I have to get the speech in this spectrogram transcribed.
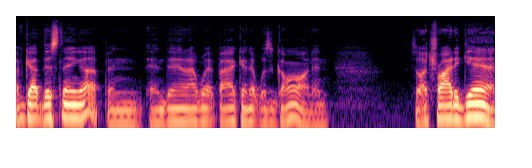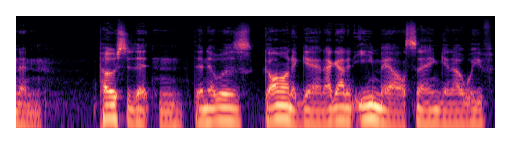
I've got this thing up, and and then I went back and it was gone, and so I tried again and posted it, and then it was gone again. I got an email saying, you know, we've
